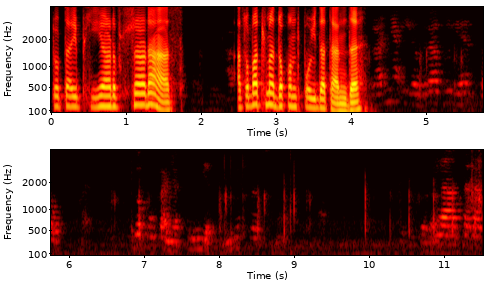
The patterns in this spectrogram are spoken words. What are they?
tutaj pierwszy raz. A zobaczmy dokąd pójdę tędy. prania i od razu jest do, do pukania w tym jednym. Nie? Ja teraz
